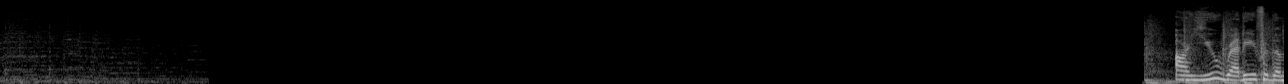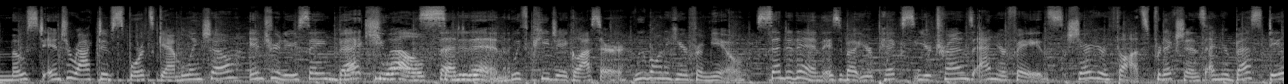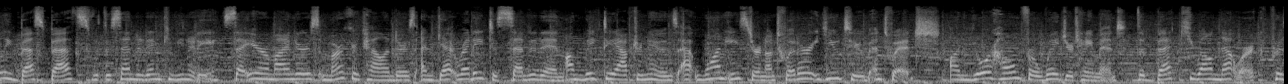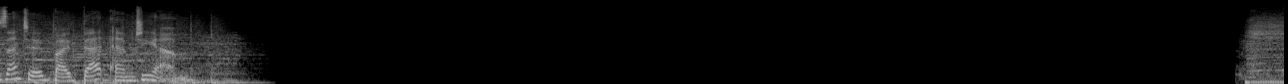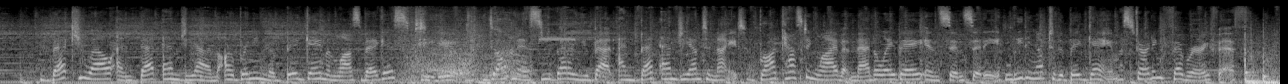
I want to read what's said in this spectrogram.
Are you ready for the most interactive sports gambling show? Introducing BetQL Send It In with PJ Glasser. We want to hear from you. Send It In is about your picks, your trends, and your fades. Share your thoughts, predictions, and your best daily best bets with the Send It In community. Set your reminders, mark your calendars, and get ready to send it in on weekday afternoons at 1 Eastern on Twitter, YouTube, and Twitch. On your home for wagertainment, the BetQL Network, presented by BetMGM. BetQL and BetMGM are bringing the big game in Las Vegas to you. Don't miss You Better You Bet and BetMGM tonight, broadcasting live at Mandalay Bay in Sin City, leading up to the big game starting February 5th.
